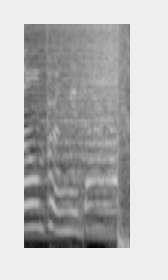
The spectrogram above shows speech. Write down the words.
don't bring me down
